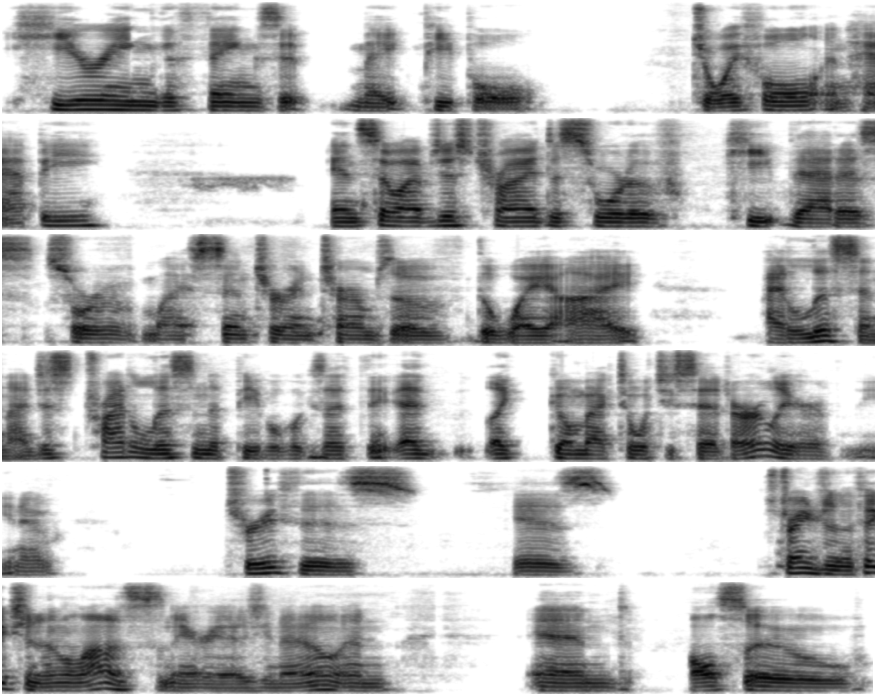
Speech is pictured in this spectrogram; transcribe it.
hearing the things that make people joyful and happy. And so I've just tried to sort of keep that as sort of my center in terms of the way I I listen. I just try to listen to people because I think I, like going back to what you said earlier, you know, truth is is stranger than fiction in a lot of scenarios, you know, and and also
